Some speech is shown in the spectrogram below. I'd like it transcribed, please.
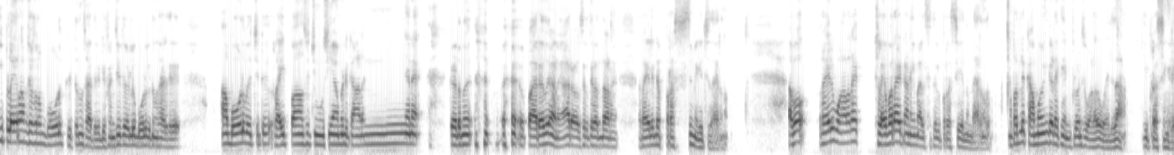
ഈ പ്ലെയർ സംബന്ധിച്ചിടത്തോളം ബോൾ കിട്ടുന്ന സാഹചര്യം ഡിഫൻസീവ് തേർഡിൽ ബോൾ കിട്ടുന്ന സാഹചര്യത്തിൽ ആ ബോൾ വെച്ചിട്ട് റൈറ്റ് പാസ് ചൂസ് ചെയ്യാൻ വേണ്ടിയിട്ട് ആളിങ്ങനെ കിടന്ന് പരതുകയാണ്. ആ ഒരു അവസരത്തിൽ എന്താണ്? റയലിന്റെ പ്രസ് മികച്ചതായിരുന്നു. അപ്പോൾ റയൽ വളരെ ക്ലെവറായിട്ടാണ് ഈ മത്സരത്തിൽ പ്രസ് ചെയ്യുന്നുണ്ടായിരുന്നത്. അപ്പോൾ അതിൽ കമോയിന്റെ ഇടയ്ക്ക് ഇൻഫ്ലുവൻസ് വളരെ വലുതാണ് ഈ പ്രസ്സിങ്ങിൽ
